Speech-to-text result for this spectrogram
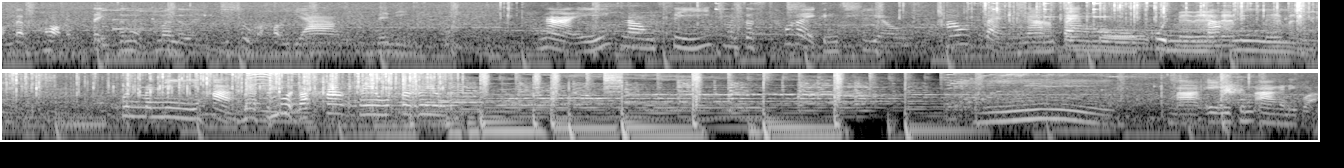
มแบบหอมแบบเตะจมูกขึ้นมาเลยรู้สึกว่าเขาย่างได้ดี ไหนลองซิมันจะเท่าไหร่กันเชียวข้าวแต่งน้ำแตงโมคุณมะนีคุณมณีค่ะ แบตจะหมดแล้วค่ะ เร็วค่ะ เร็ว ASMR กันดีกว่า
